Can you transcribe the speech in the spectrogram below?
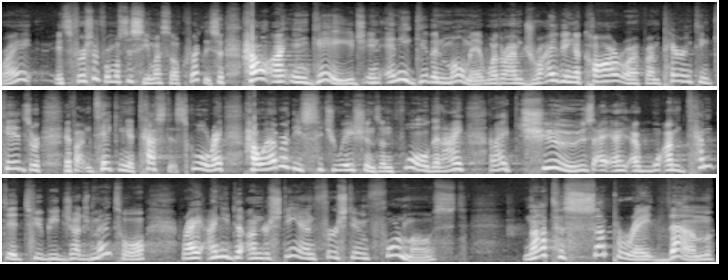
right? It's first and foremost to see myself correctly. So, how I engage in any given moment, whether I'm driving a car or if I'm parenting kids or if I'm taking a test at school, right? However, these situations unfold and I, and I choose, I, I, I'm tempted to be judgmental, right? I need to understand first and foremost not to separate them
